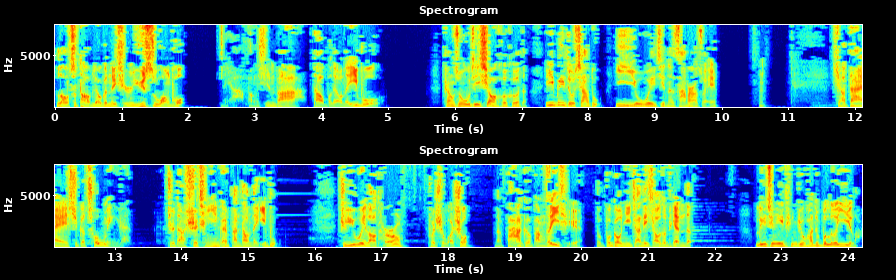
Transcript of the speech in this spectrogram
老子大不了跟那些人鱼死网破。哎呀，放心吧，到不了那一步。长孙无忌笑呵呵的，一杯酒下肚，意犹未尽的咂巴嘴。哼，小戴是个聪明人，知道事情应该办到哪一步。至于魏老头，不是我说，那八个绑在一起都不够你家那小子骗的。李靖一听这话就不乐意了，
